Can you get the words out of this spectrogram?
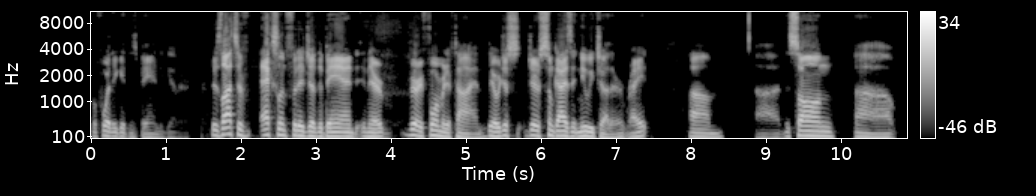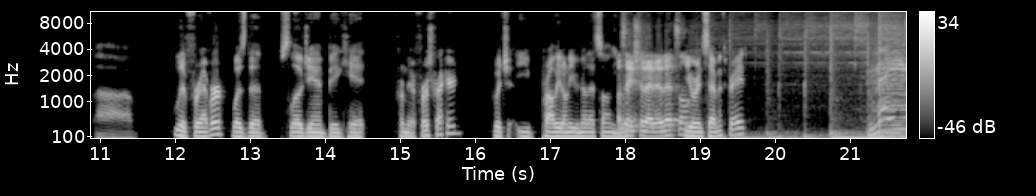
before they get this band together. There's lots of excellent footage of the band in their very formative time. They were just just some guys that knew each other, right? Um, uh, the song uh, uh, "Live Forever" was the slow jam big hit from their first record, which you probably don't even know that song. You I'll were- say, should I know that song? you were in seventh grade. Maybe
